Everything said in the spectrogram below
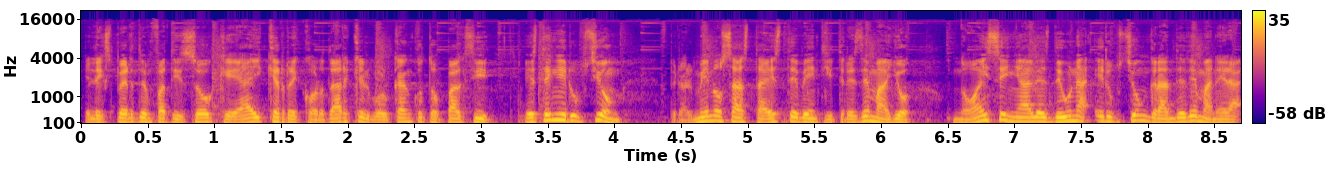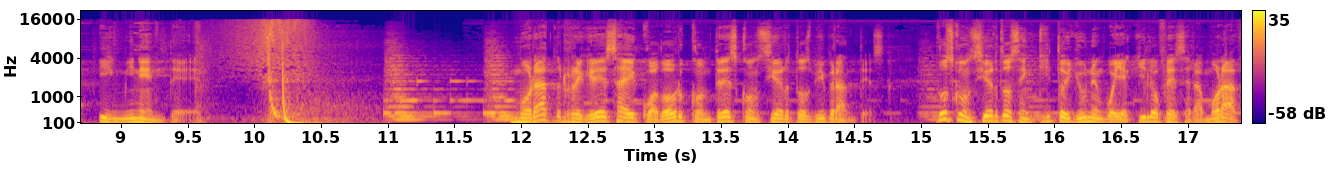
el experto enfatizó que hay que recordar que el volcán Cotopaxi está en erupción, pero al menos hasta este 23 de mayo no hay señales de una erupción grande de manera inminente. Morat regresa a Ecuador con tres conciertos vibrantes. Dos conciertos en Quito y uno en Guayaquil ofrecerá Morat.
